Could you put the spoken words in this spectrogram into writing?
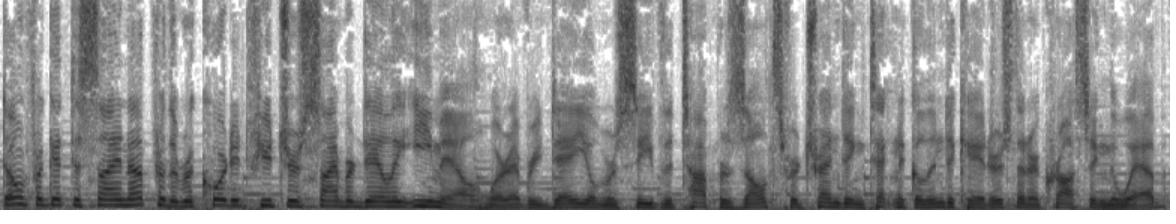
Don't forget to sign up for the Recorded Future Cyber Daily email, where every day you'll receive the top results for trending technical indicators that are crossing the web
